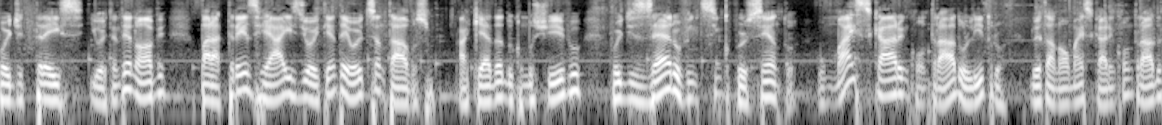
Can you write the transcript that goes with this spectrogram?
foi de R$ 3,89 para R$ 3,88. A queda do combustível foi de 0,25%. O mais caro encontrado, o litro do etanol mais caro encontrado,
